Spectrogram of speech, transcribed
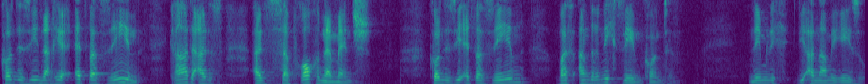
konnte sie nachher etwas sehen, gerade als, als zerbrochener Mensch, konnte sie etwas sehen, was andere nicht sehen konnten nämlich die Annahme Jesu.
